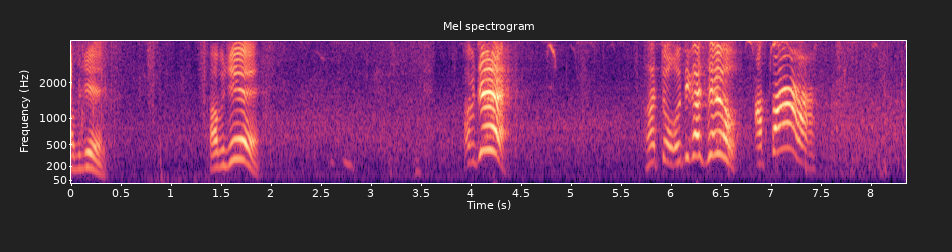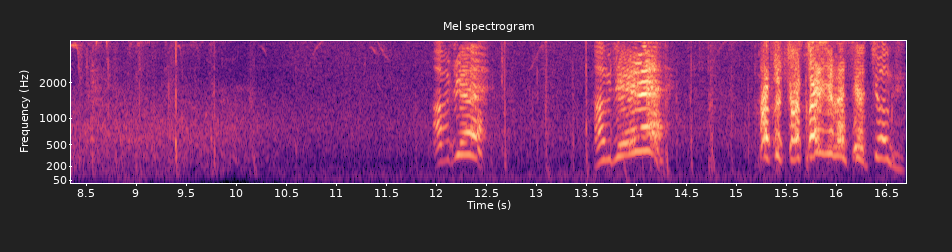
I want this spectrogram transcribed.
아버지. 아버지. 아버지. 아 또 어디 가세요? 아빠! 아버지. 아버지. 아 좀 천천히 좀 가세요 좀.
